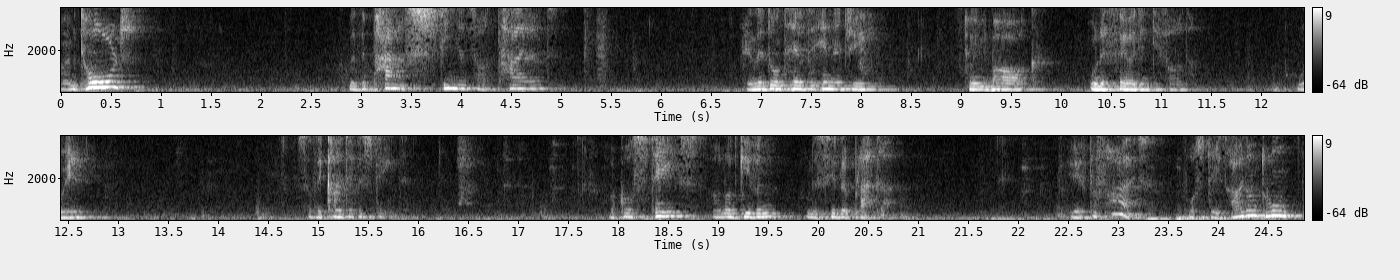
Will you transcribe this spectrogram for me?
I'm told that the Palestinians are tired and they don't have the energy to embark on a third intifada. When? so they can't have a state. Because states are not given on a silver platter. You have to fight for states. I don't want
